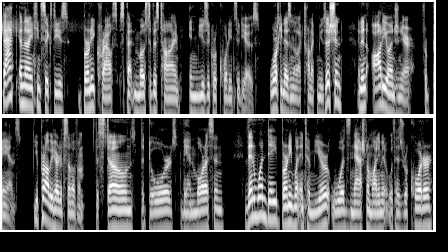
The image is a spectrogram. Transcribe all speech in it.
Back in the 1960s, Bernie Krause spent most of his time in music recording studios, working as an electronic musician and an audio engineer for bands. You probably heard of some of them The Stones, The Doors, Van Morrison. Then one day, Bernie went into Muir Woods National Monument with his recorder,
